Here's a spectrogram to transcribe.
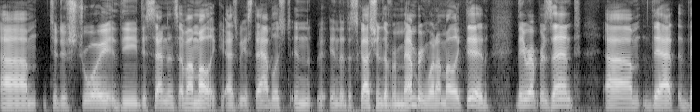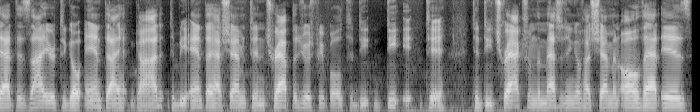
um, to destroy the descendants of Amalek. As we established in in the discussions of remembering what Amalek did, they represent um, that that desire to go anti God, to be anti Hashem, to entrap the Jewish people, to de, de, to to detract from the messaging of Hashem and all that is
